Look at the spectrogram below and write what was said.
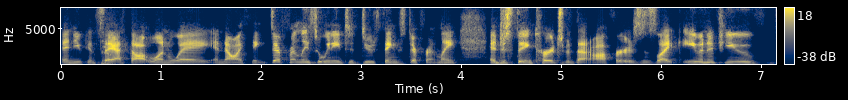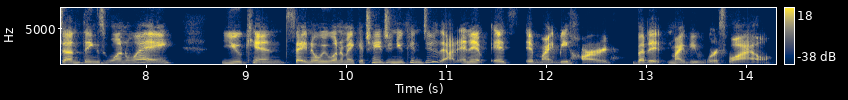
and you can say, yeah. I thought one way and now I think differently. So we need to do things differently. And just the encouragement that offers is like, even if you've done things one way, you can say no we want to make a change and you can do that and it it, it might be hard but it might be worthwhile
